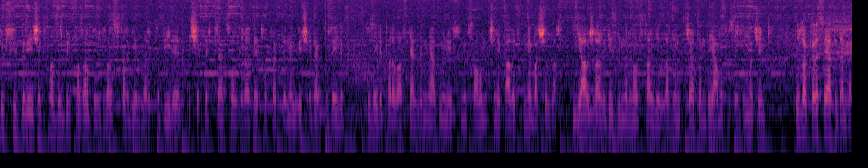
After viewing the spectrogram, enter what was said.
lükslükleri için hazır bir pazar buldular. Stargyalılar kabile şefleri prens oldular ve topraklarının göç eden kuzeyli kuzeyli paralı askerlerin yardımıyla üstünlük sağlamak için rekabet etmeye başladılar. İyi avcılar ve gezginler olan Stargyalılar hem ticaret hem de yağma fırsatı bulmak için uzaklara seyahat ederler.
